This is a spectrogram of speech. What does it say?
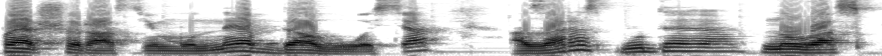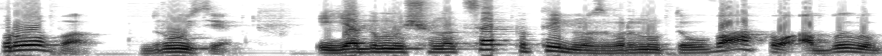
Перший раз йому не вдалося, а зараз буде нова спроба, друзі. І я думаю, що на це потрібно звернути увагу, аби ви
